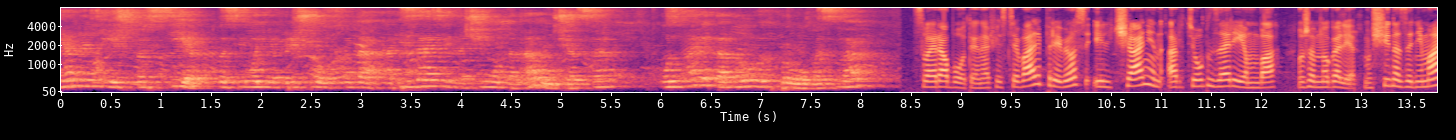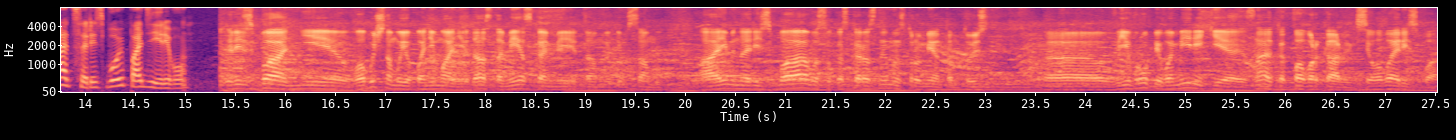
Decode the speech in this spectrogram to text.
Я надеюсь, что все, кто сегодня пришел сюда, обязательно чему-то научатся, узнают о новых промыслах, Своей работой на фестиваль привез ильчанин Артем Заремба. Уже много лет мужчина занимается резьбой по дереву. Резьба не в обычном ее понимании, да, стамесками, там, этим самым, а именно резьба высокоскоростным инструментом. То есть э, в Европе, в Америке знают как power carving, силовая резьба.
